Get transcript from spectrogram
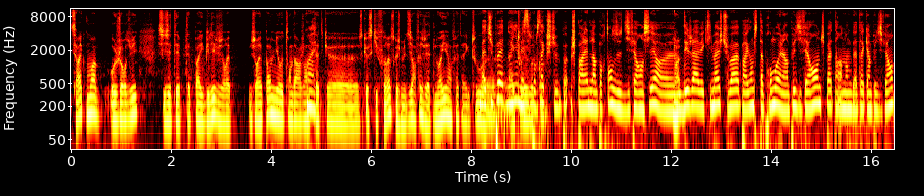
c'est vrai que moi aujourd'hui si j'étais peut-être pas avec Believe j'aurais j'aurais pas mis autant d'argent peut-être que, que ce qu'il faudrait parce que je me dis en fait je vais être noyé en fait avec tout bah tu peux être noyé mais c'est pour ça que je, te, je parlais de l'importance de se différencier euh, déjà avec l'image tu vois. Par exemple si ta promo elle est un peu différente tu sais pas t'as un angle d'attaque un peu différent.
